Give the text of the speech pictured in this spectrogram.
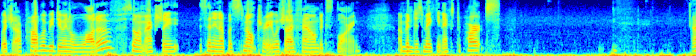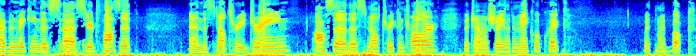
which I'll probably be doing a lot of. So I'm actually setting up a smeltery, which I found exploring. I've been just making extra parts. I've been making this uh, seared faucet and the smeltery drain, also the smeltery controller, which I will show you how to make real quick with my book.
